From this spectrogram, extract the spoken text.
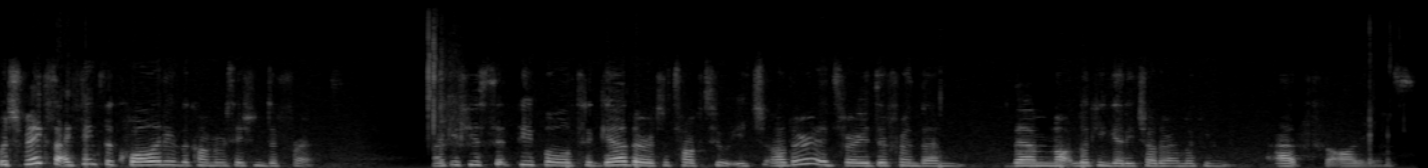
which makes i think the quality of the conversation different like if you sit people together to talk to each other, it's very different than them not looking at each other and looking at the audience.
